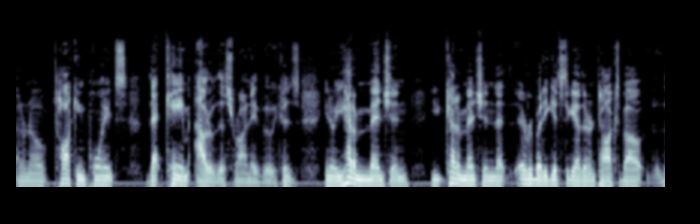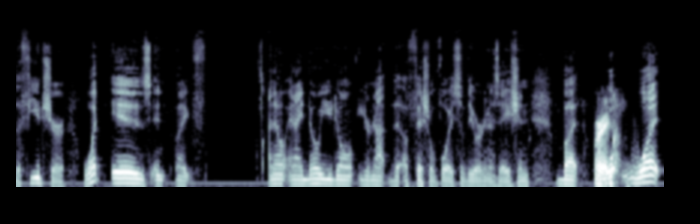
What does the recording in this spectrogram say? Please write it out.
I don't know, talking points that came out of this rendezvous? Because, you know, you had to mention, you kind of mentioned that everybody gets together and talks about the future. What is, in, like, I know, and I know you don't, you're not the official voice of the organization, but right. what, what,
